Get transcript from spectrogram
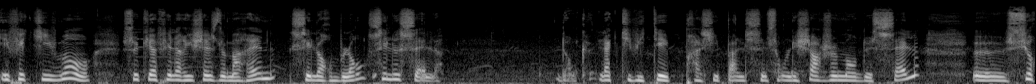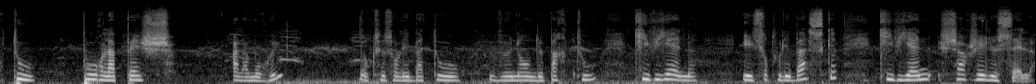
effectivement, ce qui a fait la richesse de Marennes, c'est l'or blanc, c'est le sel. Donc l'activité principale, ce sont les chargements de sel, euh, surtout pour la pêche à la morue. Donc ce sont les bateaux venant de partout qui viennent, et surtout les Basques, qui viennent charger le sel.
